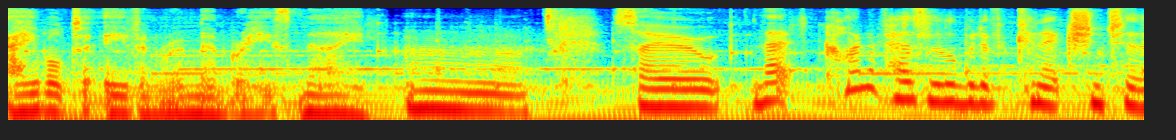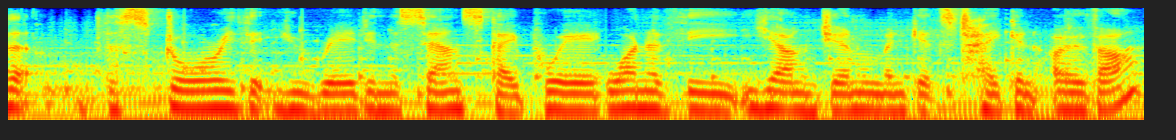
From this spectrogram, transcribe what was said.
able to even remember his name. Mm. So that kind of has a little bit of a connection to the, the story that you read in the soundscape where one of the young gentlemen gets taken over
